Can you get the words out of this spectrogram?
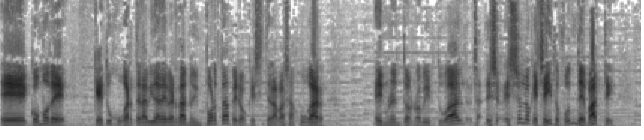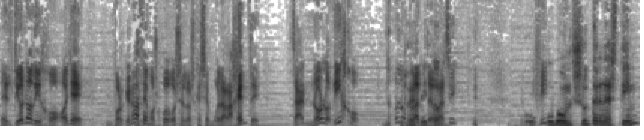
eh, como de que tú jugarte la vida de verdad no importa, pero que si te la vas a jugar en un entorno virtual, o sea, eso, eso es lo que se hizo, fue un debate. El tío no dijo, oye, ¿por qué no hacemos juegos en los que se muera la gente? O sea, no lo dijo, no lo Repito. planteó así. Hubo un shooter en Steam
